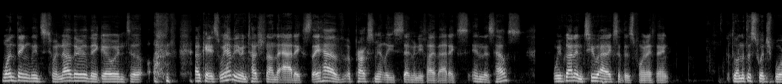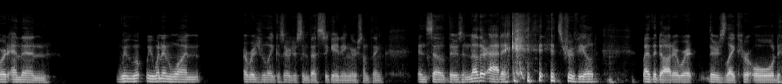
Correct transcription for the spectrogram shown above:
one thing leads to another. They go into okay, so we haven't even touched on the attics. They have approximately seventy five attics in this house. We've got in two attics at this point, I think. The one at the switchboard, and then we we went in one originally because they were just investigating or something. And so there's another attic. it's revealed by the daughter where there's like her old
